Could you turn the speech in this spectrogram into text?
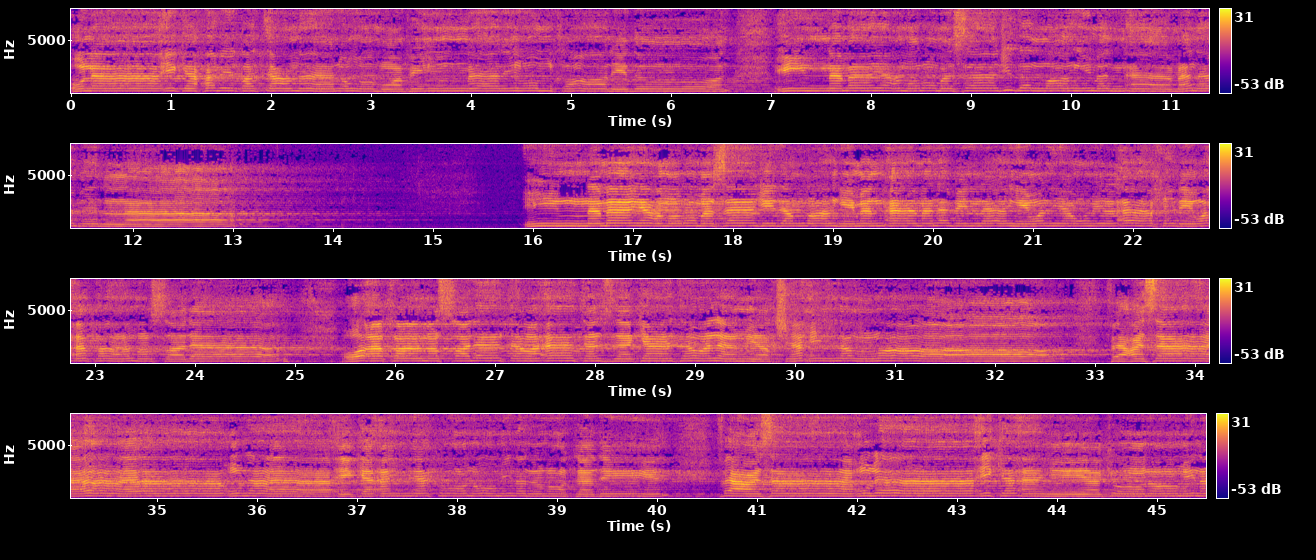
أولئك حبطت أعمالهم وفي النار هم خالدون. إنما يعمر مساجد الله من آمن بالله. إنما يعمر مساجد الله من آمن بالله واليوم الآخر وأقام الصلاة. وأقام الصلاة وآتى الزكاة ولم يخش إلا الله. فعسى أولئك أن يكونوا من المهتدين. فعسى أولئك أن يكونوا من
